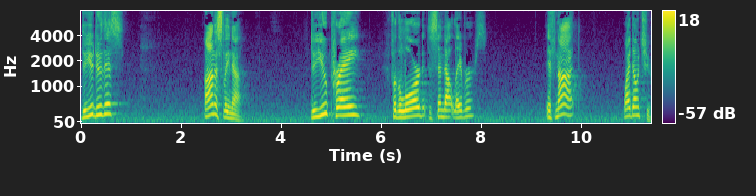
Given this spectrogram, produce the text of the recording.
Do you do this? Honestly, now. Do you pray for the Lord to send out laborers? If not, why don't you?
